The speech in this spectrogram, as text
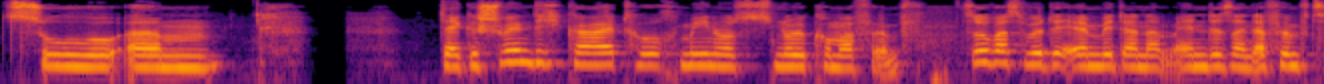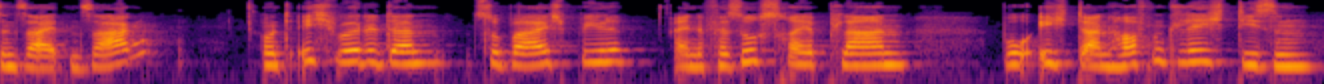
zu ähm, der Geschwindigkeit hoch minus 0,5. Sowas würde er mir dann am Ende seiner 15 Seiten sagen. Und ich würde dann zum Beispiel eine Versuchsreihe planen, wo ich dann hoffentlich diesen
